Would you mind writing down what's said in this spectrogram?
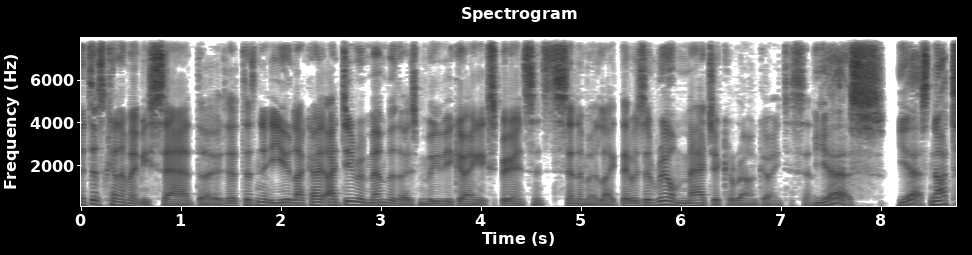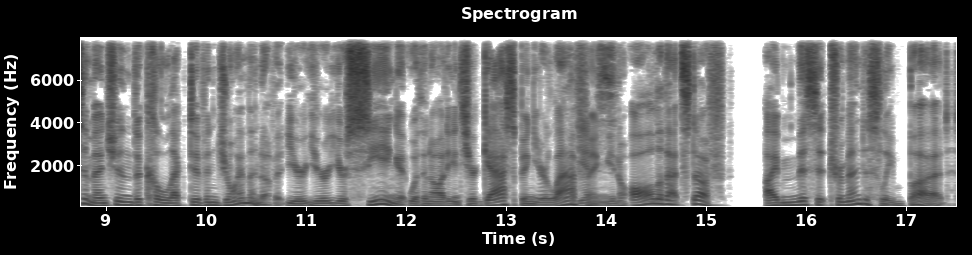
It does kind of make me sad, though, doesn't it? You like, I, I do remember those movie going experiences in cinema. Like, there was a real magic around going to cinema. Yes, yes. Not to mention the collective enjoyment of it. You're you're you're seeing it with an audience. You're gasping. You're laughing. Yes. You know all of that stuff. I miss it tremendously, but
